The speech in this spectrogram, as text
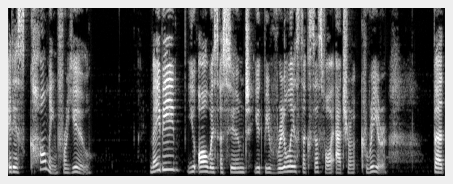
It is coming for you. Maybe you always assumed you'd be really successful at your career, but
